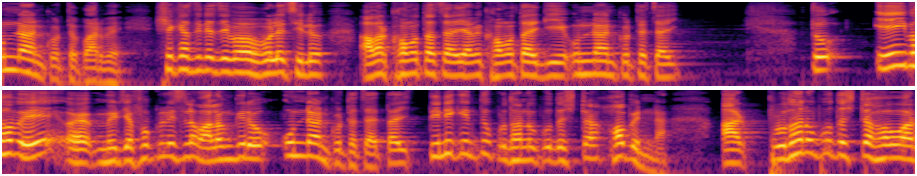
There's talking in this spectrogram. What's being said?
উন্নয়ন করতে পারবে। শেখ হাসিনা যেভাবে বলেছিল, আমার ক্ষমতা চাই, আমি ক্ষমতায় গিয়ে উন্নয়ন করতে চাই। তো এইভাবে মির্জা ফখরুল ইসলাম আলমগীরও উন্নয়ন করতে চায়, তাই তিনি কিন্তু প্রধান উপদেষ্টা হবেন না। আর প্রধান উপদেষ্টা হওয়ার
